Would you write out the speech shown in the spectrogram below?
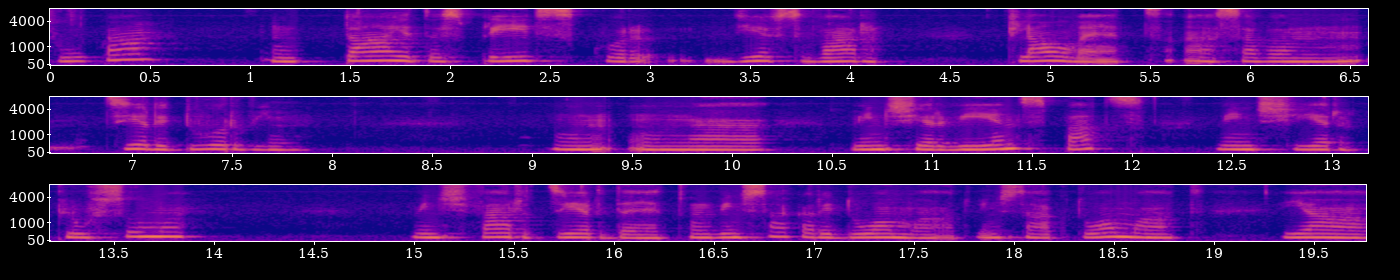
cūkām. Tā ir tas brīdis, kur Dievs var klauvēt uh, savam cieri durvīm. Un, un uh, viņš ir viens pats, viņš ir klusuma, viņš var dzirdēt, un viņš sāk arī domāt. Viņš sāk domāt, jā,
